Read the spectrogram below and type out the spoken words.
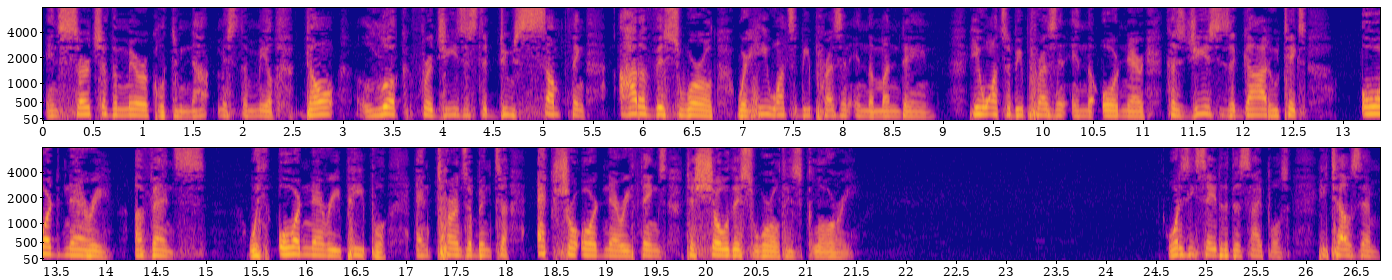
In search of the miracle, do not miss the meal. Don't look for Jesus to do something out of this world where he wants to be present in the mundane. He wants to be present in the ordinary because Jesus is a God who takes ordinary events with ordinary people and turns them into extraordinary things to show this world his glory. What does he say to the disciples? He tells them,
